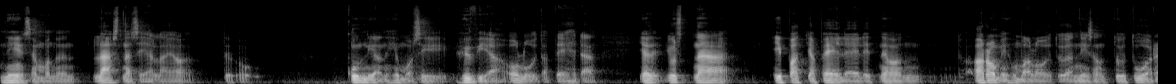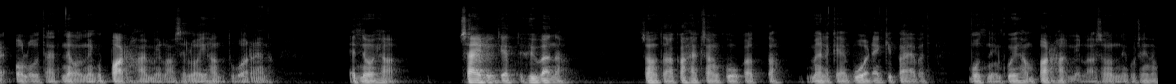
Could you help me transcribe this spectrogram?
niin semmoinen läsnä siellä ja kunnianhimoisia hyviä oluita tehdään. Ja just nämä ipat ja peileilit, ne on aromihumaloituja niin sanottuja tuoreoluita, että ne on niin kuin parhaimmillaan silloin ihan tuoreena. Että ne on ihan, säilyy tietty hyvänä, sanotaan kahdeksan kuukautta, melkein vuodenkin päivät, mutta niin kuin ihan parhaimmillaan se on niin kuin siinä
